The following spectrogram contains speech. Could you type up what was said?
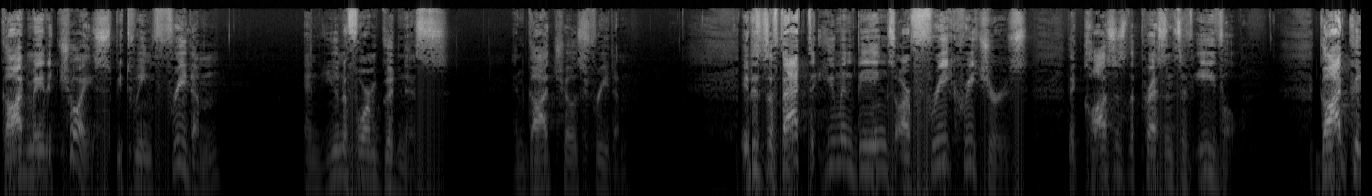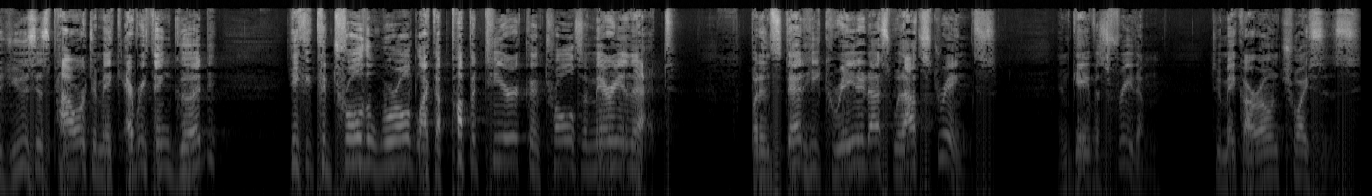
God made a choice between freedom and uniform goodness, and God chose freedom. It is the fact that human beings are free creatures that causes the presence of evil. God could use his power to make everything good. He could control the world like a puppeteer controls a marionette. But instead, he created us without strings and gave us freedom to make our own choices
